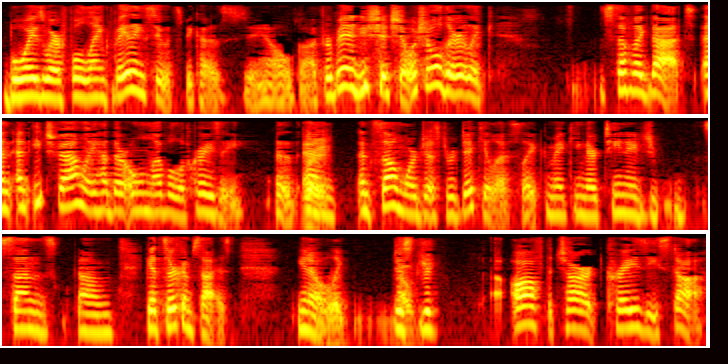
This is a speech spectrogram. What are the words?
boys wear full length bathing suits because you know god forbid you should show a shoulder like stuff like that. And and each family had their own level of crazy. Uh, and right. and some were just ridiculous like making their teenage sons um get circumcised. You know like just off the chart crazy stuff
